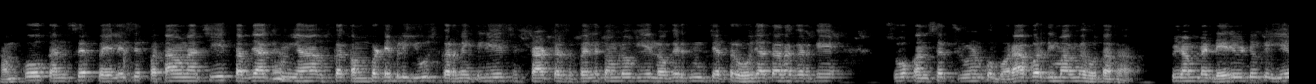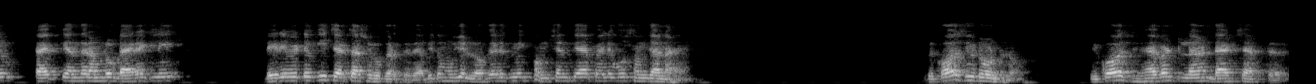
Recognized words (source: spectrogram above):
हमको कंसेप्ट पहले से पता होना चाहिए, तब जाके हम यहाँ उसका कंफर्टेबली यूज़ करने के लिए स्टार्ट कर सकते पहले तो हम लोग ये लॉगरिथम चैप्टर हो जाता था करके सो कंसेप्ट स्टूडेंट को बराबर दिमाग में होता था। फिर हम डेरिवेटिव के ये टाइप के अंदर हम लोग डायरेक्टली डेरिवेटिव की चर्चा शुरू करते थे। अभी तो मुझे लॉगरिथमिक फ़ंक्शन क्या है, पहले वो समझाना है। Because you don't know because you haven't learn that chapter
